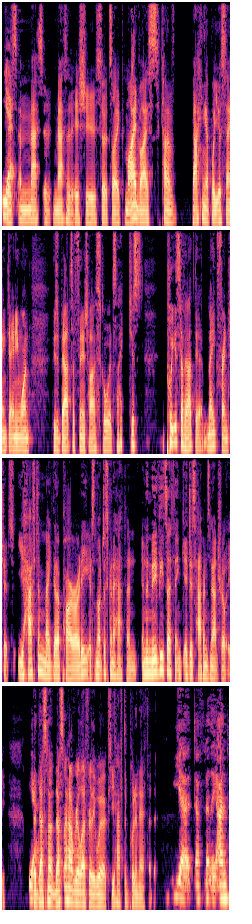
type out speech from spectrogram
Yeah. It's a massive, massive issue. So it's like my advice, kind of backing up what you're saying to anyone who's about to finish high school, it's like just put yourself out there, make friendships. You have to make that a priority. It's not just going to happen. In the movies, I think it just happens naturally. Yeah. But that's not that's not how real life really works. You have to put an effort. Yeah, definitely. And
